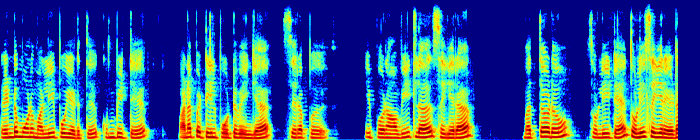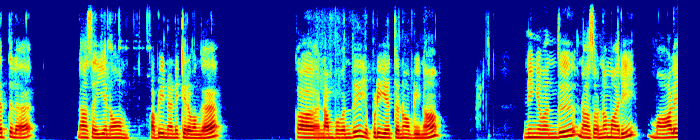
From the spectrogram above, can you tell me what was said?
ரெண்டு மூணு மல்லிகைப்பூ எடுத்து கும்பிட்டு பணப்பெட்டியில் போட்டு வைங்க. சிறப்பு. இப்போ நான் வீட்டில் செய்கிற மெத்தடும் சொல்லிட்டேன். தொழில் செய்கிற இடத்துல நான் செய்யணும் அப்படின்னு நினைக்கிறவங்க கா நம்ம வந்து எப்படி ஏற்றணும் அப்படின்னா நீங்கள் வந்து நான் சொன்ன மாதிரி மாலை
